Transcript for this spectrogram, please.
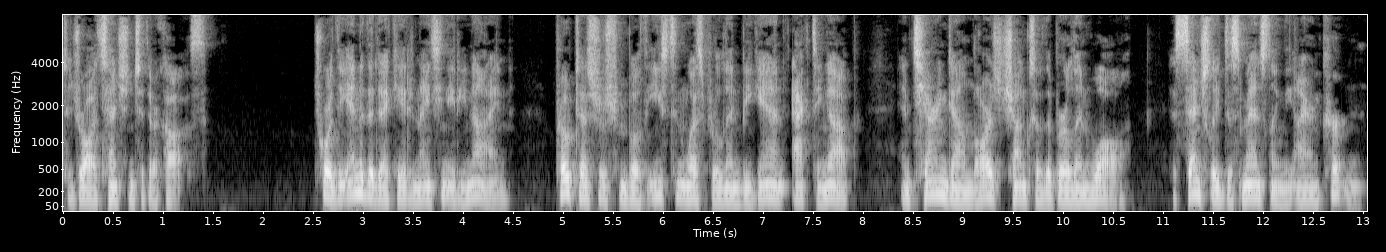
to draw attention to their cause. Toward the end of the decade in 1989, protesters from both East and West Berlin began acting up and tearing down large chunks of the Berlin Wall, essentially dismantling the Iron Curtain.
